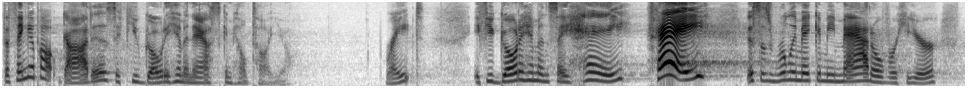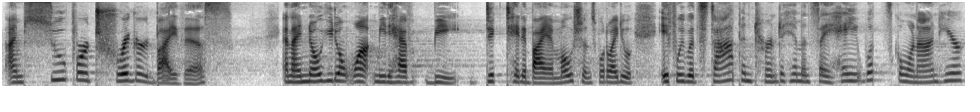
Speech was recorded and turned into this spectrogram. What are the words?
The thing about God is, if you go to Him and ask Him, He'll tell you, right? If you go to Him and say, hey, hey, this is really making me mad over here. I'm super triggered by this. And I know you don't want me to have be dictated by emotions. What do I do? If we would stop and turn to him and say, "Hey, what's going on here?"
